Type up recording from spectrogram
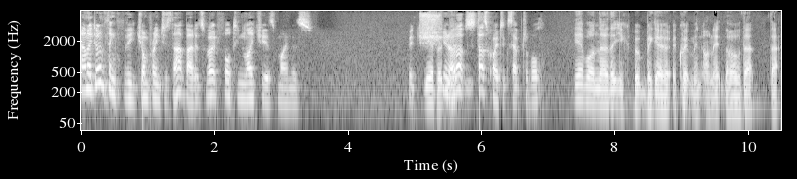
and I don't think the jump range is that bad. It's about 14 light years minus. which Yeah, but you know no- that's that's quite acceptable. Yeah, well, now that you can put bigger equipment on it, though, that that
